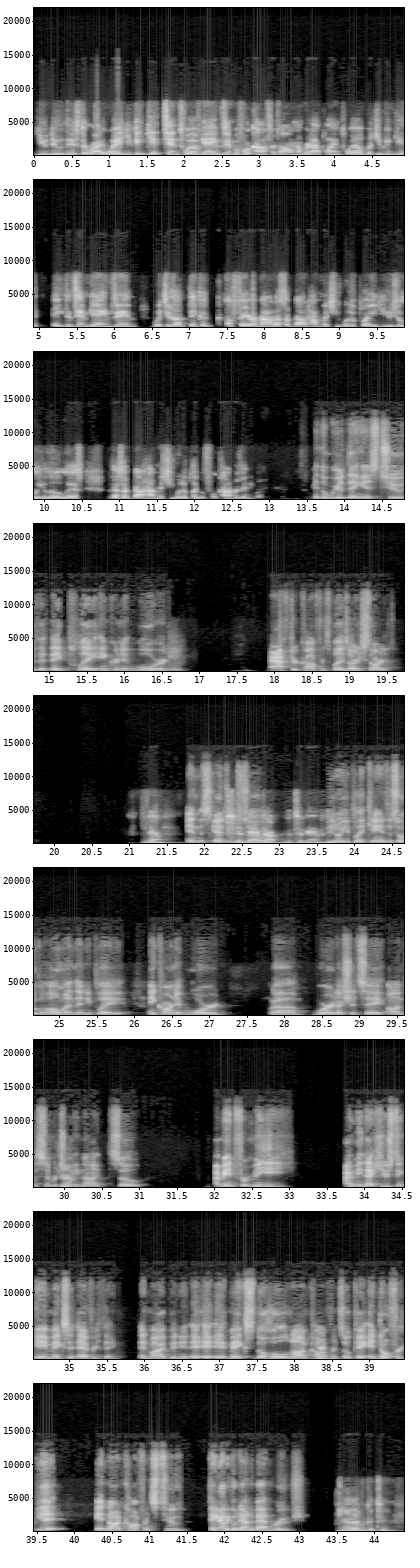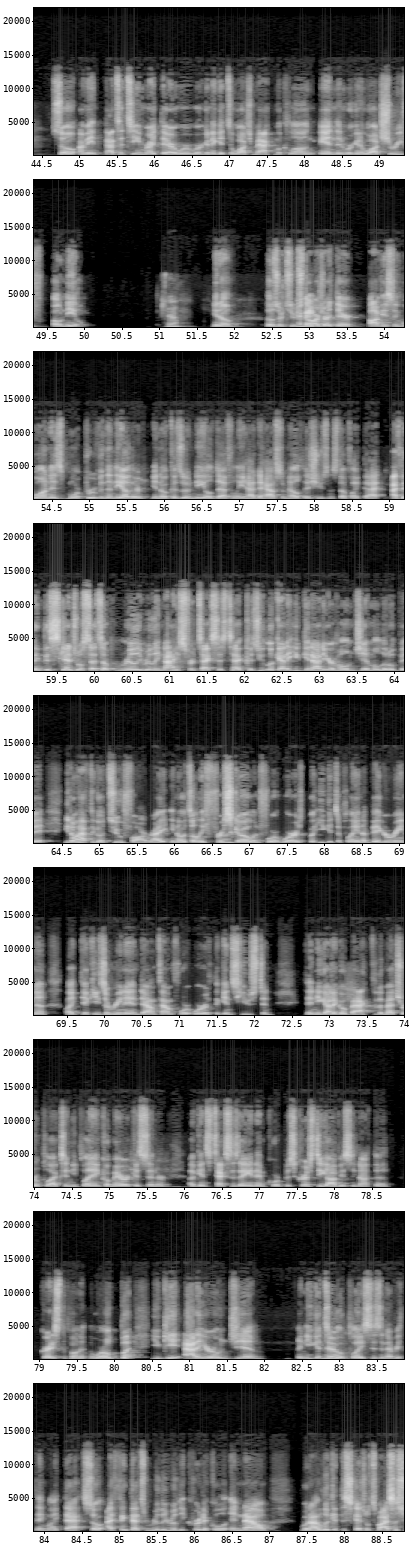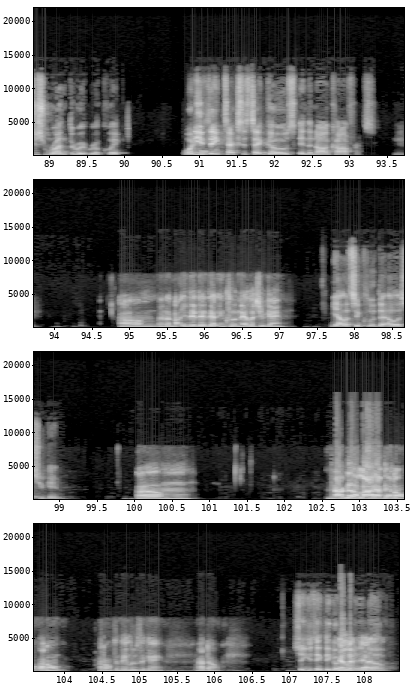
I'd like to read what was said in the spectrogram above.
you do this the right way, you could get 10, 12 games in before conference. I don't know, we're not playing 12, but you can get eight to 10 games in, which is, I think, a, a fair amount. That's about how much you would have played, usually a little less, but that's about how much you would have played before conference anyway. And the weird thing is too that they play Incarnate Ward after conference play has already started Yeah, in the schedule. two So, games out, two games deep. you know, you play Kansas, Oklahoma, and then you play Incarnate Ward, uh, Word, I should say, on December Yeah. 29th. So I mean, for me, I mean that Houston game makes it everything, in my opinion. It, it, it makes the whole non-conference yeah. okay. And don't forget, in non-conference too, they got to go down to Baton Rouge. Yeah, they have a good team. So, I mean, that's a team right there where we're going to get to watch Mac McClung and then we're going to watch Shareef O'Neal. Yeah. You know, those are two and stars they, right there. Obviously, one is more proven than the other, you know, because O'Neal definitely had to have some health issues and stuff like that. I think this schedule sets up really, really nice for Texas Tech because you look at it, you get out of your home gym a little bit. You don't have to go too far, right? You know, it's only Frisco right. and Fort Worth, but you get to play in a big arena like Dickies mm-hmm. Arena in downtown Fort Worth against Houston. Then you got to go back to the Metroplex and you play in Comerica Center against Texas A&M Corpus Christi. Obviously, not the greatest opponent in the world, but you get out of your own gym and you get to yeah. go places and everything like that. So I think that's really, really critical. And now when I look at the schedule, Tobias, let's just run through it real quick. What do you think Texas Tech goes in the non-conference? Um, and including the LSU game. Yeah, let's include the LSU game. Um, not gonna lie, I, I don't, I don't, I don't think they lose the game. I don't. So you think they go L- nine and zero?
